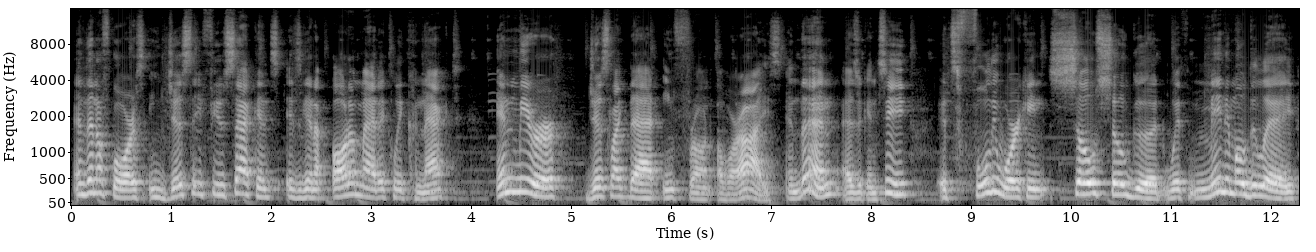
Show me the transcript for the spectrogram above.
and then of course, in just a few seconds, it's gonna automatically connect and mirror just like that in front of our eyes. And then, as you can see, it's fully working so, so good with minimal delay.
